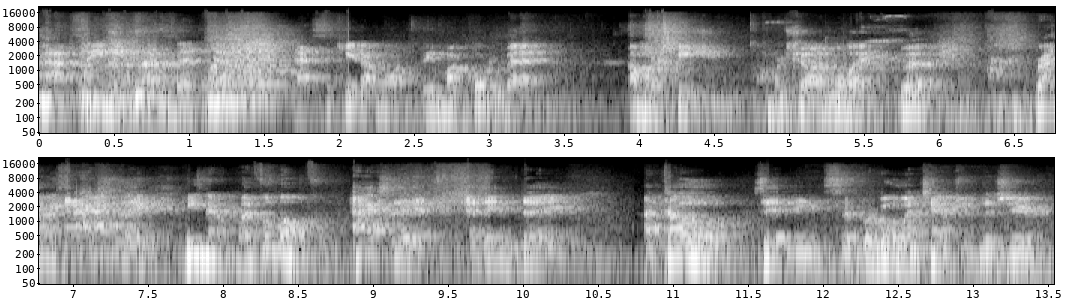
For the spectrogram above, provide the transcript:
I've seen him. I said, that's, that's the kid I want to be my quarterback. I'm going to teach him. I'm going to show him the way. But Rocky said, actually, he's never played football before. actually, at, at the end of the day, I told Sidney, so we're going to win championship this year,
